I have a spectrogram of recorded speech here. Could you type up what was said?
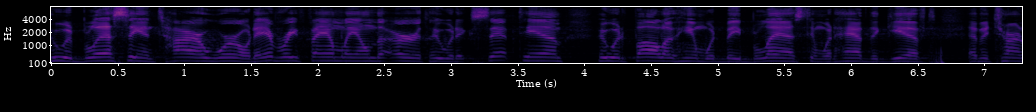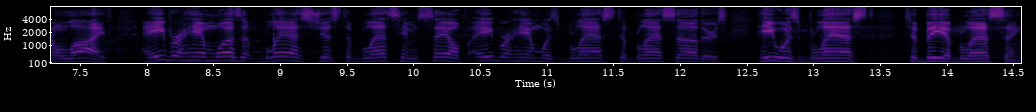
who would bless the entire world. Every family on the earth who would accept him, who would follow him, would be blessed and would have the gift of eternal life. Abraham wasn't blessed just to bless himself, Abraham was blessed to bless others. He was blessed to be a blessing.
